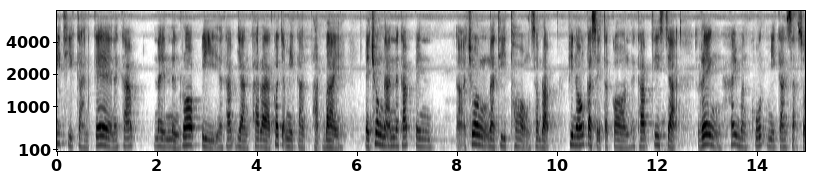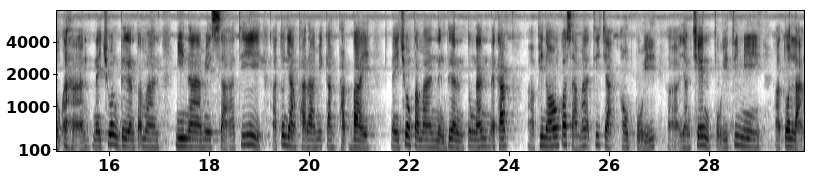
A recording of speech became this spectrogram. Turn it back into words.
วิธีการแก้นะครับในหนึ่งรอบปีนะครับยางพาราก็จะมีการผลัดใบ ในช่วงนั้นนะครับเป็นช่วงนาทีทองสำหรับพี่น้องเกษตรกรนะครับที่จะเร่งให้มังคุดมีการสะสมอาหารในช่วงเดือนประมาณ มีนาเมษาที่ต้นยางพารามีการผลัดใบ ในช่วงประมาณ 1 เดือนตรงนั้นนะครับ พี่น้องก็สามารถที่จะเอาปุ๋ยอย่างเช่น ปุ๋ยที่มีตัวหลัง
